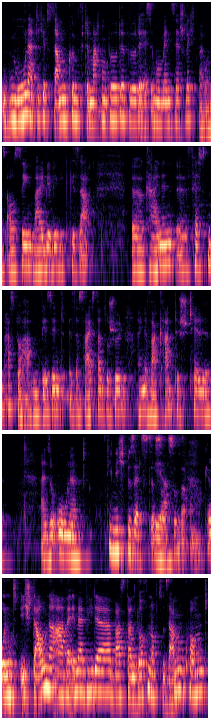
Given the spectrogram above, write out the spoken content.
monatliche Zusammenkünfte machen würde, würde es im Moment sehr schlecht bei uns aussehen, weil wir, wie gesagt, äh, keinen äh, festen Pastor haben. Wir sind, das heißt dann so schön, eine vakante Stelle. Also ohne die nicht besetzt ist ja. sozusagen. Genau. Und ich staune aber immer wieder, was dann doch noch zusammenkommt.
